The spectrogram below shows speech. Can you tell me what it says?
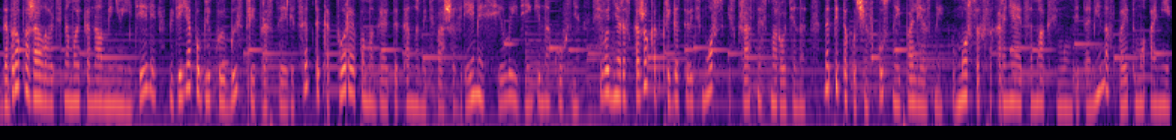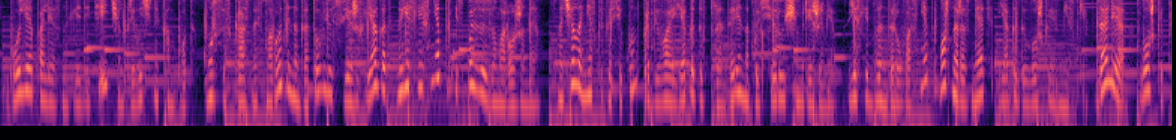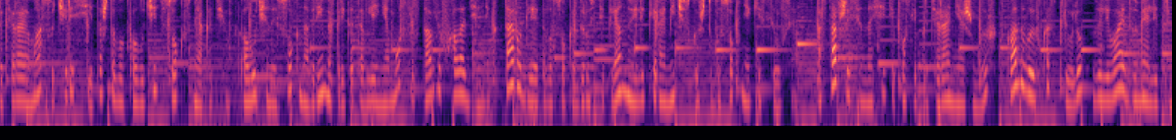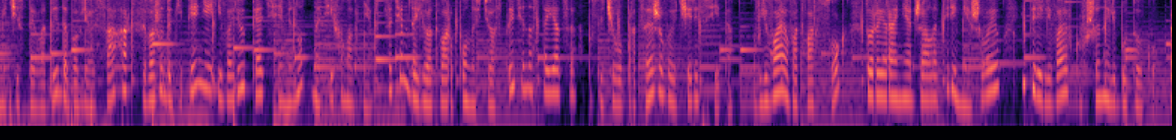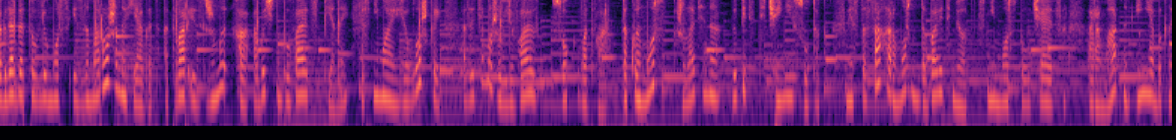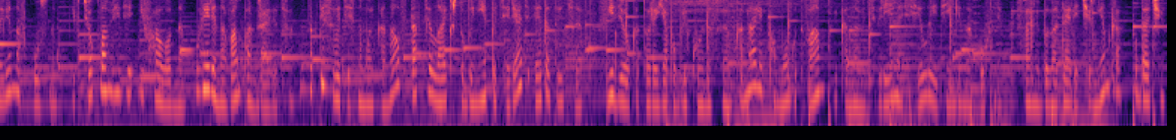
Добро пожаловать на мой канал Меню недели, где я публикую быстрые и простые рецепты, которые помогают экономить ваше время, силы и деньги на кухне. Сегодня я расскажу, как приготовить морс из красной смородины. Напиток очень вкусный и полезный. В морсах сохраняется максимум витаминов, поэтому они более полезны для детей, чем привычный компот. Морс из красной смородины готовлю из свежих ягод, но если их нет, использую замороженные. Сначала несколько секунд пробиваю ягоды в блендере на пульсирующем режиме. Если блендера у вас нет, можно размять ягоды ложкой в миске миски. Далее ложкой протираю массу через сито, чтобы получить сок с мякотью. Полученный сок на время приготовления морса ставлю в холодильник. Тару для этого сока беру стеклянную или керамическую, чтобы сок не окислился. Оставшийся на сите после протирания жмых складываю в кастрюлю, заливаю двумя литрами чистой воды, добавляю сахар, довожу до кипения и варю 5-7 минут на тихом огне. Затем даю отвару полностью остыть и настояться, после чего процеживаю через сито. Вливаю в отвар сок, который ранее отжала, перемешиваю и переливаю в кувшин или бутылку. Когда готовлю морс из замороженных ягод, отвар из жмыха обычно бывает с пеной. Я снимаю ее ложкой, а затем уже вливаю сок в отвар. Такой морс желательно выпить в течение суток. Вместо сахара можно добавить мед. С ним морс получается ароматным и необыкновенно вкусным и в теплом виде, и в холодном. Уверена, вам понравится. Подписывайтесь на мой канал, ставьте лайк, чтобы не потерять этот рецепт. Видео, которые я публикую на своем канале, помогут вам экономить время, силы и деньги на кухне. С вами была Дарья Черненко. Удачи!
